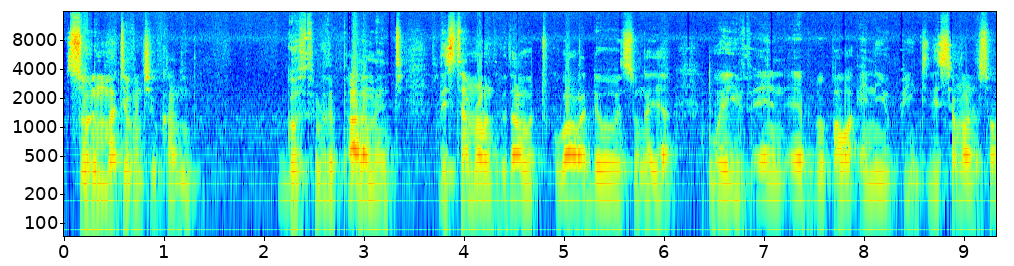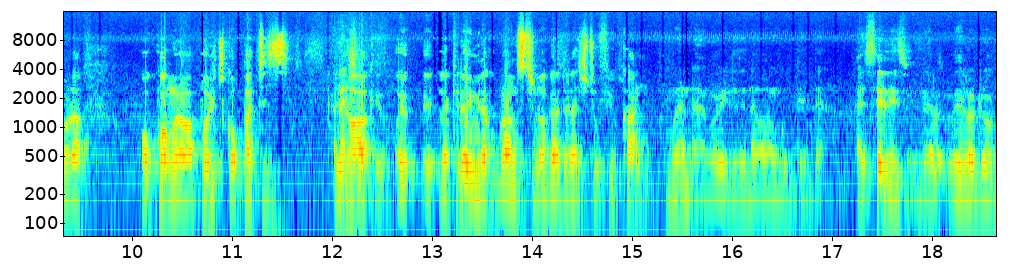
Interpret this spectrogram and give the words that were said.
so oli mumativu nti you can go through the parliament this time around without kuba waddewo ensonga ya wave and uh, people power nup nti this time around osobola okuwangula aba political parties. Eh, eh, like era oyimira ku ground kinogaddala kituufu you? Can mwana ngolwezi zinawangudde dda i say this with a, with a lot of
